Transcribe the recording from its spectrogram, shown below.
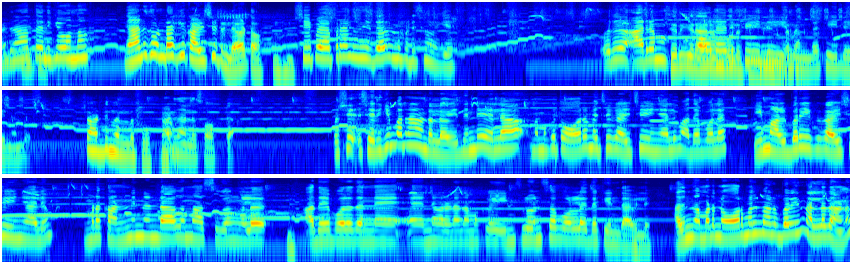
ഇതിനകത്ത് എനിക്ക് തോന്നുന്നു ഞാനിത് ഉണ്ടാക്കി കഴിച്ചിട്ടില്ല കേട്ടോ. പക്ഷെ ഈ പേപ്പറിൽ ഇതൊന്ന് പിടിച്ചു നോക്കിയേ. ഒരു അരം ഫീൽ ചെയ്യുന്നുണ്ട്. ഫീൽ ചെയ്യുന്നുണ്ട്. അടി നല്ല സോഫ്റ്റ് അടി നല്ല സോഫ്റ്റാ പക്ഷെ ശരിക്കും പറഞ്ഞാലുണ്ടല്ലോ ഇതിന്റെ ഇല നമുക്ക് തോരം വെച്ച് കഴിച്ചു കഴിഞ്ഞാലും അതേപോലെ ഈ മൾബറി ഒക്കെ കഴിച്ചു കഴിഞ്ഞാലും നമ്മുടെ കണ്ണിനുണ്ടാകുന്ന അസുഖങ്ങൾ അതേപോലെ തന്നെ എന്നാ പറയണ നമുക്ക് ഇൻഫ്ലുവൻസ പോലുള്ള ഇതൊക്കെ ഉണ്ടാവില്ലേ? അതിന് നമ്മുടെ നോർമൽ മൾബറി നല്ലതാണ്.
